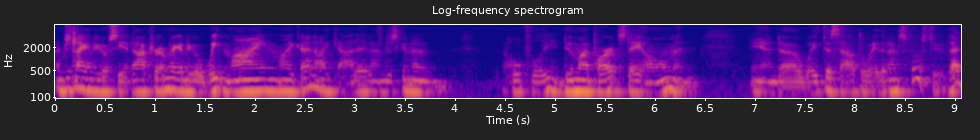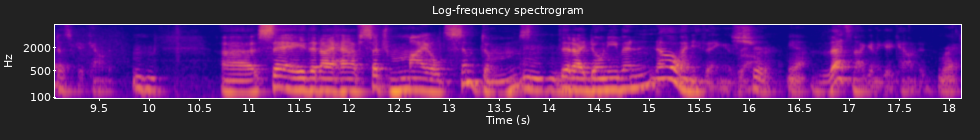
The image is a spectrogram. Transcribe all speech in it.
I'm just not going to go see a doctor. I'm not going to go wait in line. Like, I know I got it. I'm just going to hopefully do my part, stay home, and and uh, wait this out the way that I'm supposed to. That doesn't get counted hmm uh, say that I have such mild symptoms Mhm. that I don't even know anything is wrong. Sure. Yeah. That's not going to get counted. Right.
